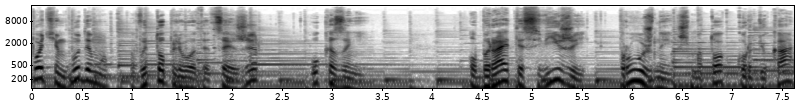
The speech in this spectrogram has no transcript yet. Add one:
Потім будемо витоплювати цей жир у казані. Обирайте свіжий, пружний шматок курдюка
